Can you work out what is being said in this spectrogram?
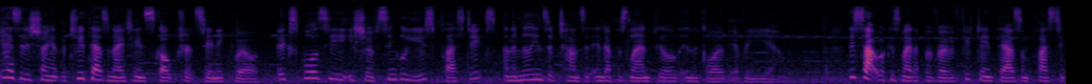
Hazard is showing at the 2018 Sculpture at Scenic World. It explores the issue of single-use plastics and the millions of tonnes that end up as landfill in the globe every year. This artwork is made up of over 15,000 plastic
